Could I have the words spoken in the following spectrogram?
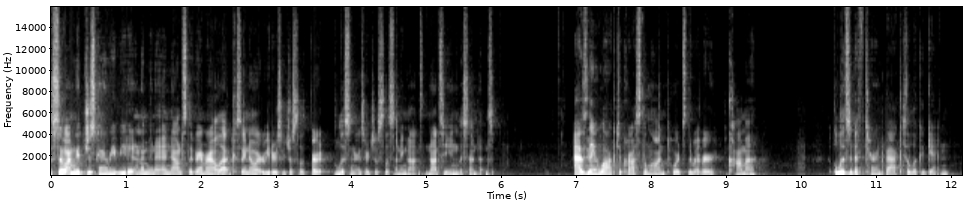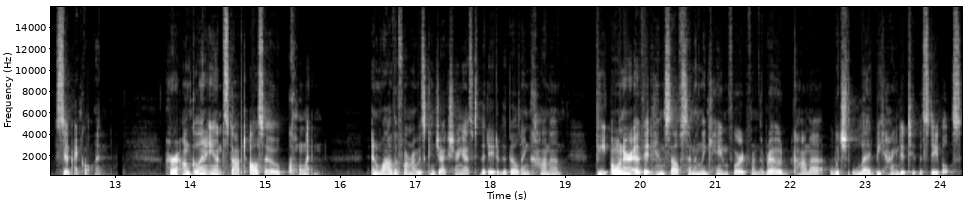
so I'm just going to reread it and I'm going to announce the grammar out loud because I know our readers are just, our listeners are just listening, not not seeing the sentence. As they Yeah. walked across the lawn towards the river, comma, Elizabeth turned back to look again, semicolon. Her uncle and aunt stopped also, colon. And while the former was conjecturing as to the date of the building, comma, the owner of it himself suddenly came forward from the road, comma, which led behind it to the stables.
